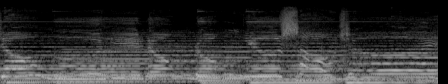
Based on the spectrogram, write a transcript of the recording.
cháu người đông đúc như sao trời.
